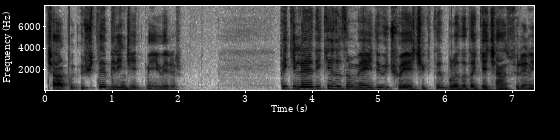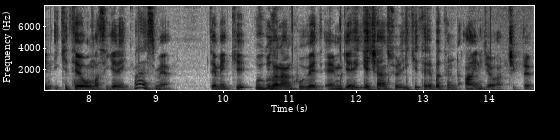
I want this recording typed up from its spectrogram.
çarpı 3T birinci itmeyi verir. Peki L'deki hızım V'ydi 3V'ye çıktı. Burada da geçen sürenin 2T olması gerekmez mi? Demek ki uygulanan kuvvet mg, geçen süre 2t. Bakın aynı cevap çıktı.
